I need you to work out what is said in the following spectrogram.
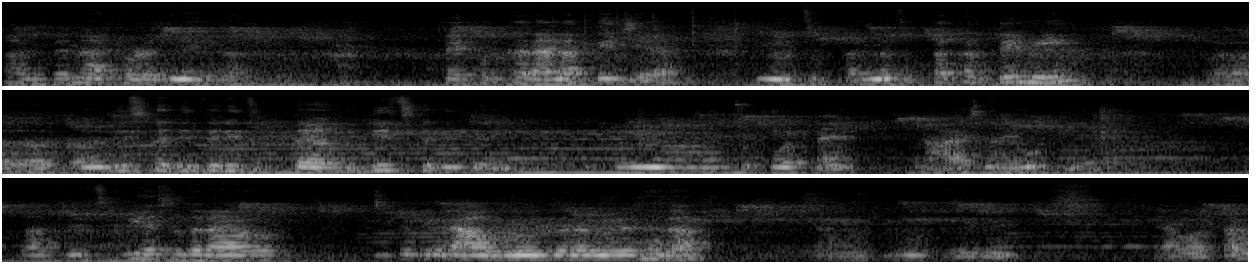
चालतं ना आठवड्यात नाही का ते पण करायला पाहिजे. न चुकता न चुकता करते मी. अगदीच कधीतरी चुकते अगदीच कधीतरी. पण चुकवत नाही. पण आज नाही उठले. रात्रीच मी असं जरा इकडे तिकडे आवडून जरा वेळ झाला. त्यामुळे आता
